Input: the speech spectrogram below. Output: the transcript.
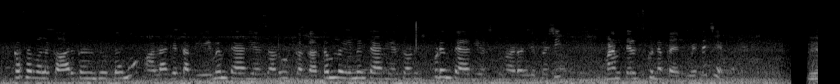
ఒక్కసారి వాళ్ళ కార్ఖాన చూద్దాము. అలాగే తను ఏమేమి తయారు చేశాడు ఇంకా గతంలో ఏమేమి తయారు చేస్తాడు ఇప్పుడేం తయారు చేస్తున్నాడు అని చెప్పేసి మనం తెలుసుకునే ప్రయత్నం అయితే చేద్దాం. ఏ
